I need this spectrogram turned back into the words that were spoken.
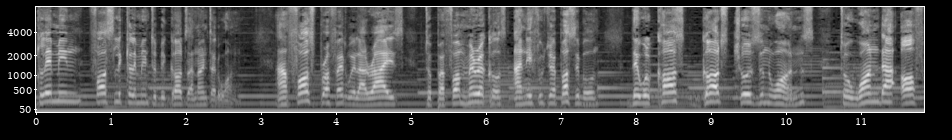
claiming falsely claiming to be God's anointed one. And false prophet will arise to perform miracles. And if it were possible they will cause God's chosen ones to wander off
